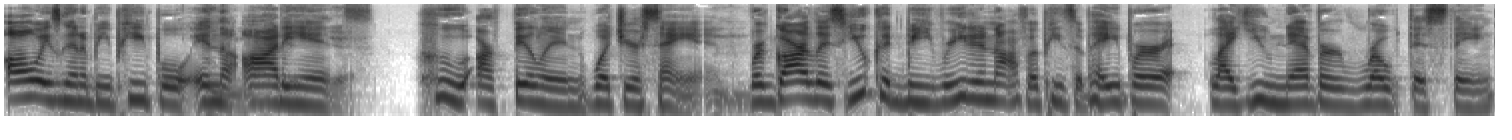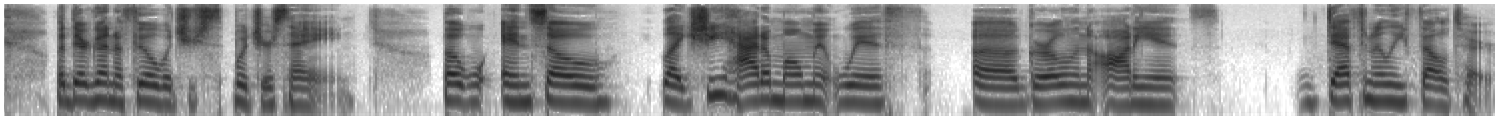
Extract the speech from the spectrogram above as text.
always gonna be people in the audience who are feeling what you're saying. Mm-hmm. Regardless, you could be reading off a piece of paper like you never wrote this thing, but they're going to feel what you what you're saying. But and so like she had a moment with a girl in the audience, definitely felt her.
